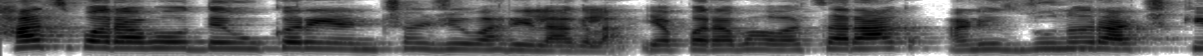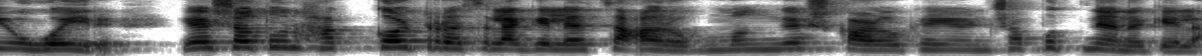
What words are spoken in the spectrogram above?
हाच पराभव देवकर यांच्या जिव्हारी लागला. या पराभवाचा राग आणि जुनं राजकीय वैर याच्यातून हा कट रचला गेल्याचा आरोप मंगेश काळोखे यांच्या पुतण्यानं केला.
